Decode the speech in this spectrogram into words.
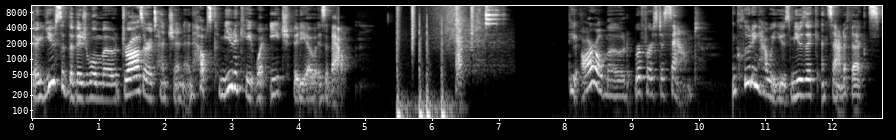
Their use of the visual mode draws our attention and helps communicate what each video is about. The aural mode refers to sound, including how we use music and sound effects,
